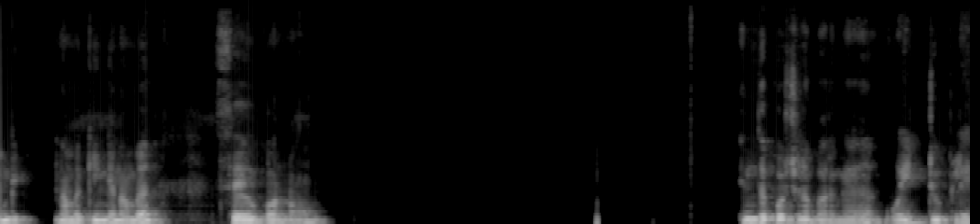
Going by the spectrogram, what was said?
உங்கள் நம்ம கிங்கை நம்ம சேவ் பண்ணோம் இந்த பொசிஷனை பாருங்கள் ஒயிட் டு ப்ளே.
